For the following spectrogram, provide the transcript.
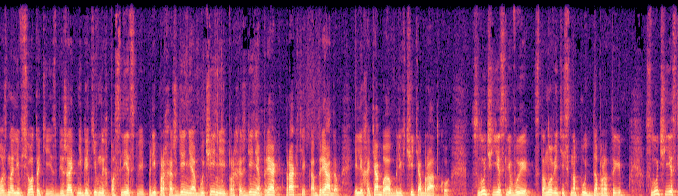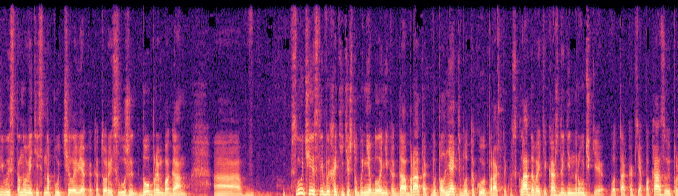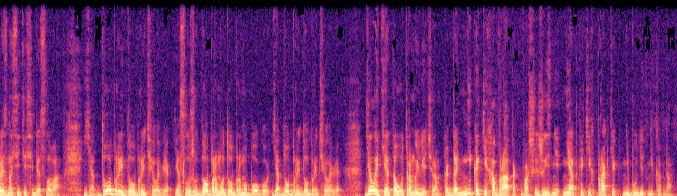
Можно ли все-таки избежать негативных последствий при прохождении обучения и прохождения практик, обрядов или хотя бы облегчить обратку? В случае, если вы становитесь на путь доброты, в случае, если вы становитесь на путь человека, который служит добрым богам, а, в случае, если вы хотите, чтобы не было никогда обраток, выполняйте вот такую практику. Складывайте каждый день ручки, вот так, как я показываю, и произносите себе слова. Я добрый, добрый человек. Я служу доброму, доброму Богу. Я добрый, добрый человек. Делайте это утром и вечером. Тогда никаких обраток в вашей жизни, ни от каких практик не будет никогда.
